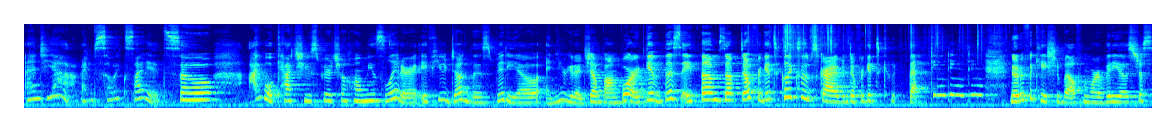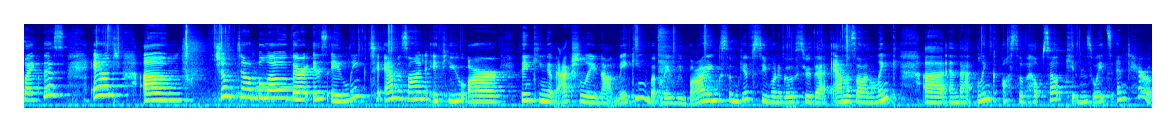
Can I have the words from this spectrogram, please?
and yeah, I'm so excited. So I will catch you spiritual homies later. If you dug this video and you're gonna jump on board, give this a thumbs up. Don't forget to click subscribe and don't forget to click that ding ding ding notification bell for more videos just like this. And um, jump down below. There is a link to Amazon if you are thinking of actually not making, but maybe buying some gifts. You want to go through that Amazon link. Uh, and that link also helps out Kittens, Weights, and Tarot.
